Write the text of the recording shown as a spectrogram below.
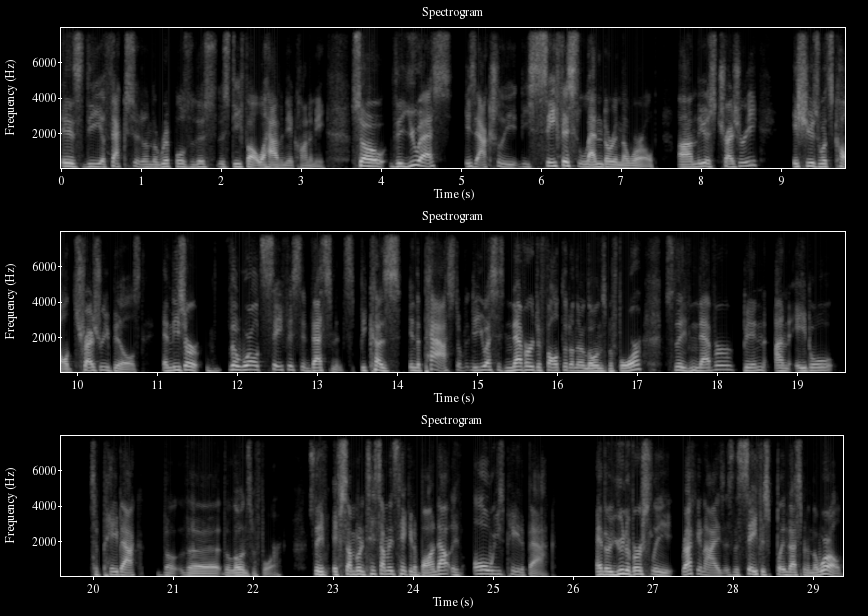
is the effects and the ripples this this default will have in the economy. So the US is actually the safest lender in the world. Um, the US Treasury issues what's called treasury bills and these are the world's safest investments because in the past, the US has never defaulted on their loans before. So they've never been unable to pay back the, the, the loans before. So if someone t- somebody's taken a bond out, they've always paid it back. And they're universally recognized as the safest investment in the world.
